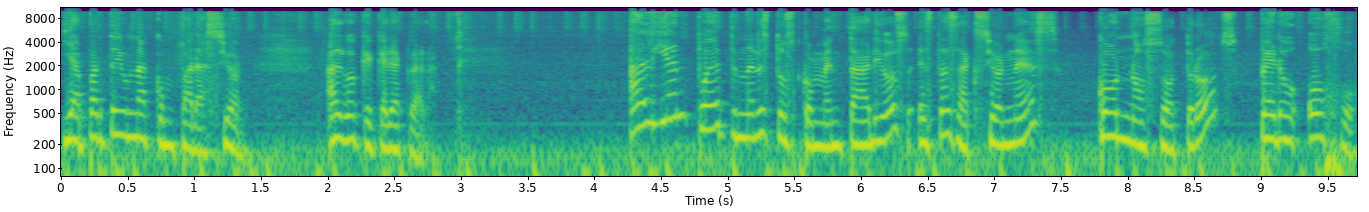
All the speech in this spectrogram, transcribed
Y aparte hay una comparación. Algo que quería aclarar. Alguien puede tener estos comentarios, estas acciones con nosotros, pero ojo,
